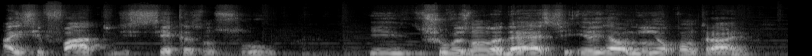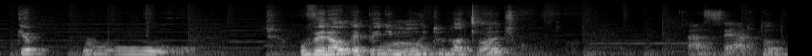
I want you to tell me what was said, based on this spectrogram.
a esse fato de secas no sul e chuvas no nordeste e ao ninho ao contrário. Porque o, o verão depende muito do Atlântico. Tá certo.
